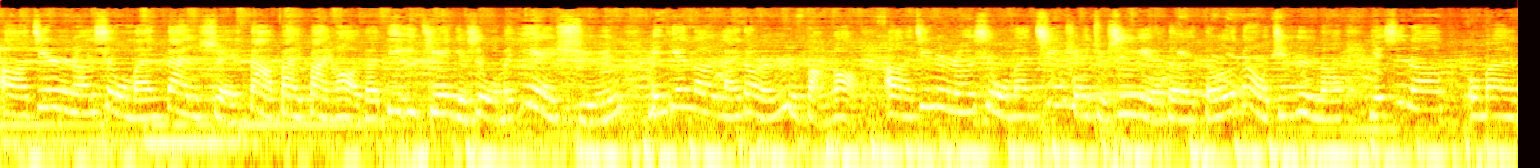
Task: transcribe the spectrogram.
呃，今日呢是我们淡水大拜拜哦的第一天，也是我们夜巡。明天呢来到了日访哦，呃，今日呢是我们清水祖师爷的得道之日呢，也是呢我们。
